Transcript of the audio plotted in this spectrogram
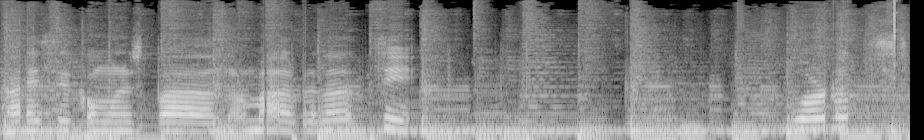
Parece como una espada normal, ¿verdad? Sí. Worlds.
